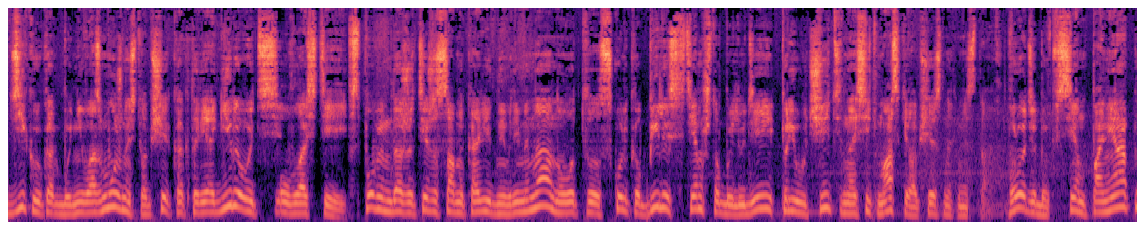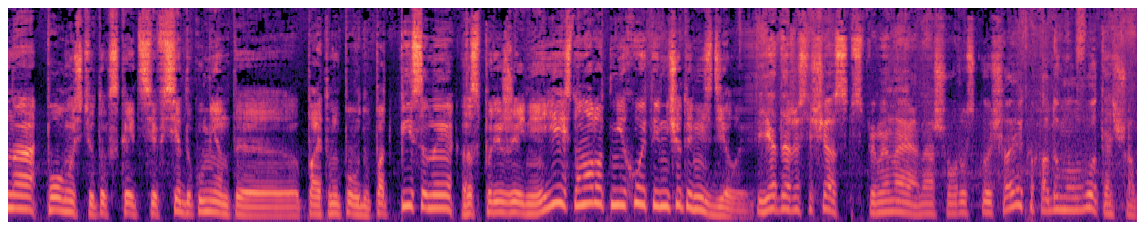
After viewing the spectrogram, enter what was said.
дикую как бы невозможность вообще как-то реагировать у властей. Вспомним даже те же самые ковидные времена, но вот сколько бились с тем, чтобы людей приучить носить маски в общественных местах. Вроде бы всем понятно, полностью, так сказать, все документы по этому поводу подписаны, распоряжения есть, но народ не ходит и ничего-то не сделает. Я даже сейчас, вспоминая нашего русского человека, подумал вот о чем.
